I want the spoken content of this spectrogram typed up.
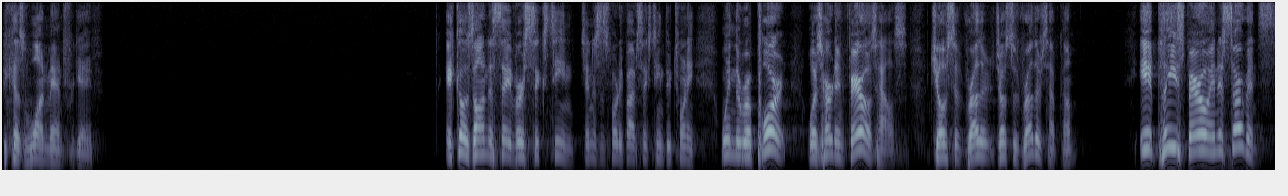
because one man forgave. It goes on to say, verse 16, Genesis 45, 16 through 20. When the report was heard in Pharaoh's house, Joseph brother, Joseph's brothers have come. It pleased Pharaoh and his servants.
